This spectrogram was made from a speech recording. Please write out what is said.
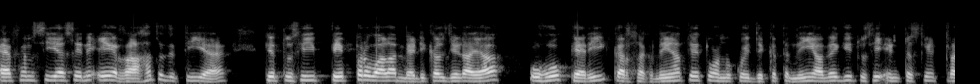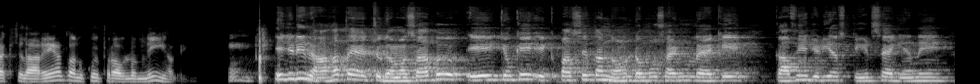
ਐਫਐਮਸੀਐਸਏ ਨੇ ਇਹ ਰਾਹਤ ਦਿੱਤੀ ਹੈ ਕਿ ਤੁਸੀਂ ਪੇਪਰ ਵਾਲਾ ਮੈਡੀਕਲ ਜਿਹੜਾ ਆ, ਉਹ ਕੈਰੀ ਕਰ ਸਕਦੇ ਆ ਤੇ ਤੁਹਾਨੂੰ ਕੋਈ ਦਿੱਕਤ ਨਹੀਂ ਆਵੇਗੀ। ਤੁਸੀਂ ਇੰਟਰਸਟੇਟ ਟਰੱਕ ਚਲਾ ਰਹੇ ਆ, ਤੁਹਾਨੂੰ ਕੋਈ ਪ੍ਰੋਬਲਮ ਨਹੀਂ ਆਵੇਗੀ। ਇਹ ਜਿਹੜੀ ਰਾਹਤ ਹੈ ਚੁਗਾਵਾ ਸਾਹਿਬ, ਇਹ ਕਿਉਂਕਿ ਇੱਕ ਪਾਸੇ ਤਾਂ ਨਾਨ ਡੋਮੋਸਾਈਡ ਨੂੰ ਲੈ ਕੇ ਕਾਫੀ ਜਿਹੜੀਆਂ ਸਟੇਟਸ ਹੈਗੀਆਂ ਨੇ,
